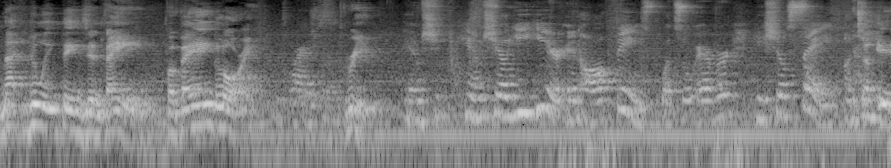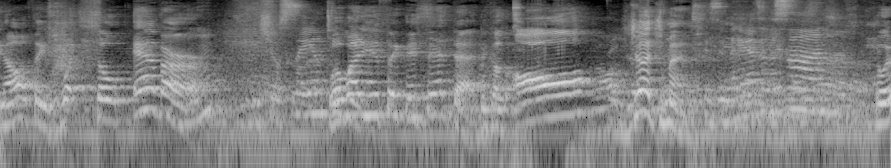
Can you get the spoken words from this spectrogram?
Not doing things in vain, for vain glory. Right. Read. Him, sh- him shall ye hear in all things whatsoever he shall say unto you. In all things whatsoever. He shall say unto Well, why do you. you think they said that? Because all judgment. Is in the hands of the Son. Wait a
